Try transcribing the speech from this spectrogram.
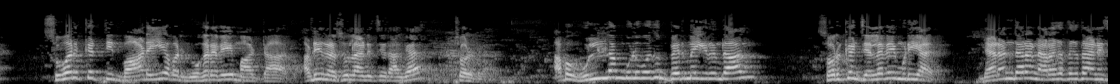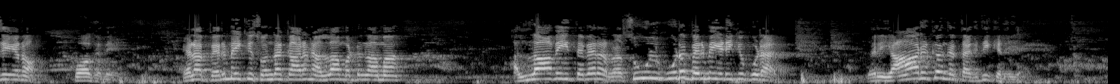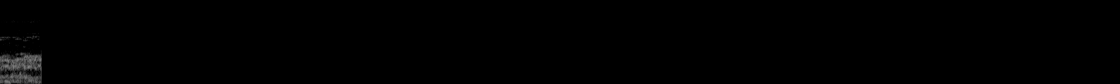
சுவர்க்கத்தின் வாடையை அவர் நுகரவே மாட்டார். அப்படின்னு ரசூல்லா நினைச்சாங்க சொல்றாங்க அப்ப உள்ளம் முழுவதும் பெருமை இருந்தால் சொர்க்கம் செல்லவே முடியாது. நிரந்தர நரகத்துக்கு தான் என்ன செய்யணும்? போகவே ஏன்னா பெருமைக்கு சொந்தக்காரன் அல்லாஹ் மட்டும்தாமா அல்லாவை தவிர ரசூல் கூட பெருமை அடிக்கக்கூடாது. வேறு வேற யாருக்கும் அந்த தகுதி கிடையாது.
